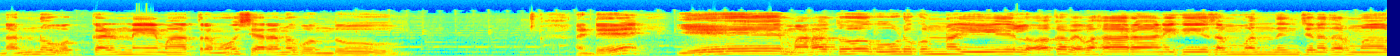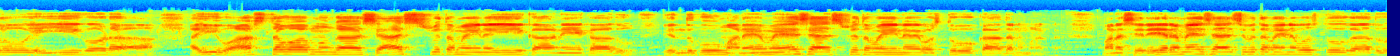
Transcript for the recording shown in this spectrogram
నన్ను ఒక్కడనే మాత్రము శరణు పొందు అంటే ఏ మనతో కూడుకున్న ఈ లోక వ్యవహారానికి సంబంధించిన ధర్మాలు అయ్యి కూడా అవి వాస్తవంగా శాశ్వతమైనవి కానే కాదు. ఎందుకు? మనమే శాశ్వతమైన వస్తువు కాదనమాట మన శరీరమే శాశ్వతమైన వస్తువు కాదు.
